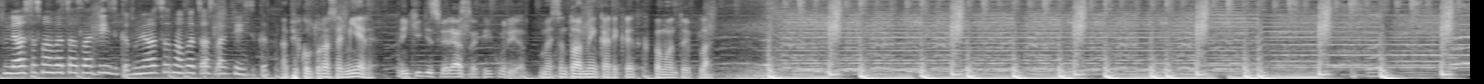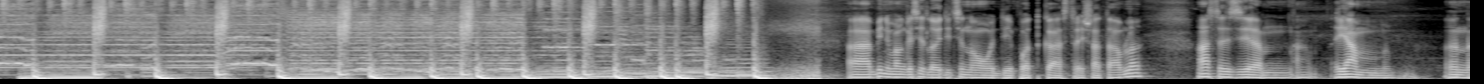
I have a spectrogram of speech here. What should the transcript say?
Dumneavoastră să mă învățați la fizică, dumneavoastră să mă învățați la fizică. Apicultura asta miere. Închideți fereastra că e curier. Mai sunt oameni care cred că pământul e plat. Bine v-am găsit la o ediție nouă de podcast Treci la tablă. Astăzi i-am în,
